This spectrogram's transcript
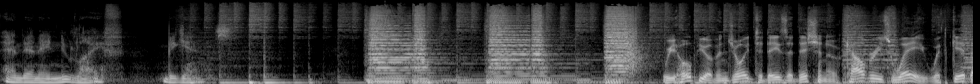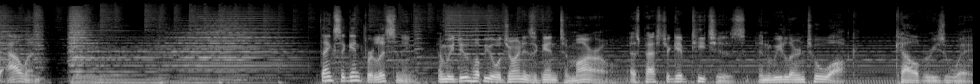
and then a new life begins. We hope you have enjoyed today's edition of Calvary's Way with Gib Allen. Thanks again for listening, and we do hope you will join us again tomorrow as Pastor Gib teaches and we learn to walk Calvary's Way.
